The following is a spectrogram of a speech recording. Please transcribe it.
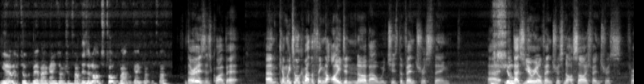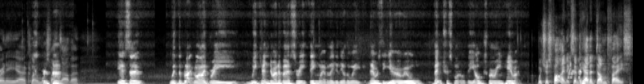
Yeah, we can talk a bit about Games Workshop stuff. There's a lot to talk about with Games Workshop stuff. There is. There's quite a bit. Um, can we talk about the thing that I didn't know about, which is the Ventress thing? Uh, Sure. That's Uriel Ventris, not Asajj Ventress, for any uh, Clone Wars fans out there. Yeah, so with the Black Library weekend or anniversary thing, whatever they did the other week, there was the Uriel Ventris model, the Ultramarine hero. Which was fine, except he had a dumb face.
